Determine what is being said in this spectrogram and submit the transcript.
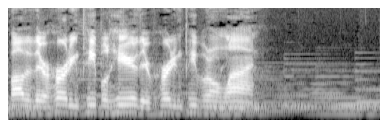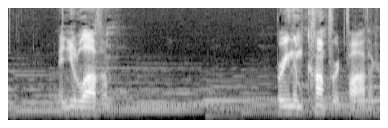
Father, they're hurting people here, they're hurting people online, and you love them. Bring them comfort, Father.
